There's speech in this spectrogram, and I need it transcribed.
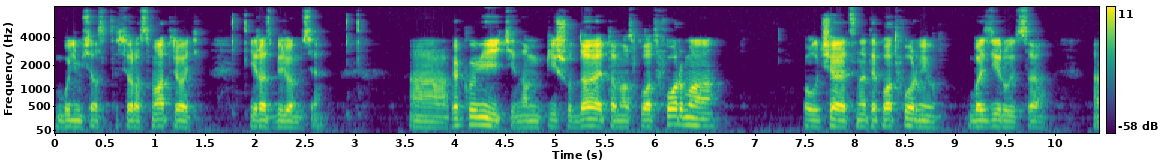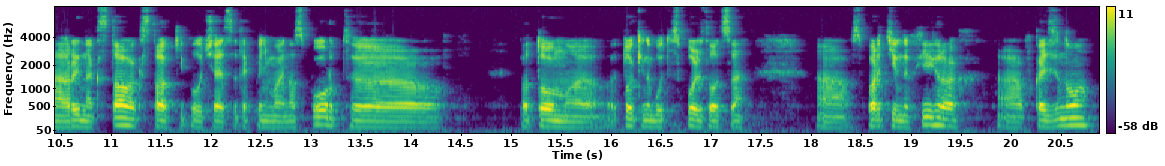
будем сейчас это все рассматривать и разберемся. Как вы видите, нам пишут, да, это у нас платформа. Получается, на этой платформе базируется рынок ставок. Ставки, получается, я так понимаю, на спорт. Э, потом э, токены будут использоваться а, в спортивных играх, а, в казино.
